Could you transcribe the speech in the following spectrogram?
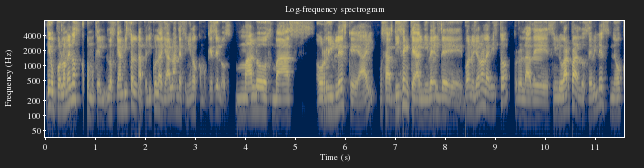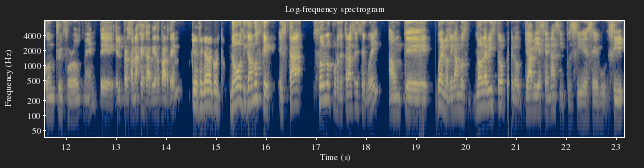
digo, por lo menos como que los que han visto la película ya lo han definido como que es de los malos más horribles que hay. O sea, dicen que al nivel de, bueno, yo no la he visto, pero la de Sin lugar para los débiles, No Country for Old Men, de el personaje Javier Bardem, Que se queda corto. No, digamos que está solo por detrás de ese güey, aunque, bueno, digamos, no lo he visto, pero ya vi escenas y pues sí, ese, gu- si,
